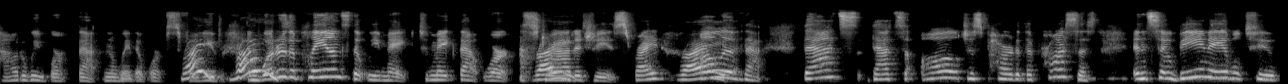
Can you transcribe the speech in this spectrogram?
How do we work that in a way that works for right, you? Right and what are the plans that we make to make that work? The strategies right? Right. all of that. That's that's all just part of the process. And so being able to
